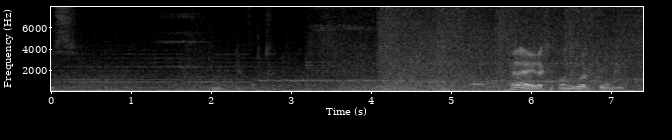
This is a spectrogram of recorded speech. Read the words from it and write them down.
Is Ooh, get fucked. Hey, it actually finally worked for me.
